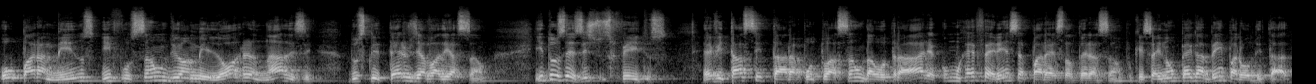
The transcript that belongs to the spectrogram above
ou para menos em função de uma melhor análise dos critérios de avaliação e dos registros feitos. Evitar citar a pontuação da outra área como referência para essa alteração, porque isso aí não pega bem para o auditado.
